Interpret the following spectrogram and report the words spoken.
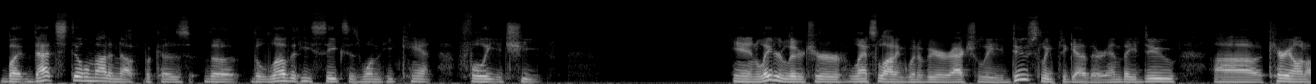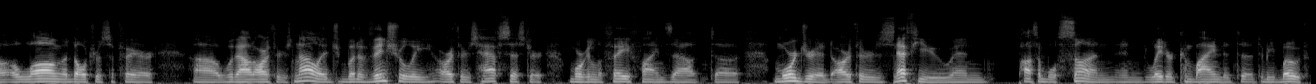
but that's still not enough because the, the love that he seeks is one that he can't fully achieve. In later literature, Lancelot and Guinevere actually do sleep together and they do uh, carry on a, a long adulterous affair uh, without Arthur's knowledge, but eventually Arthur's half-sister, Morgan Le Fay, finds out uh, Mordred, Arthur's nephew and possible son, and later combined to, to be both,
